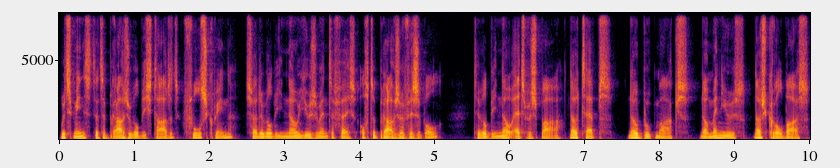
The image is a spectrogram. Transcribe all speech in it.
which means that the browser will be started full screen, so there will be no user interface of the browser visible. There will be no address bar, no tabs, no bookmarks, no menus, no scroll bars,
